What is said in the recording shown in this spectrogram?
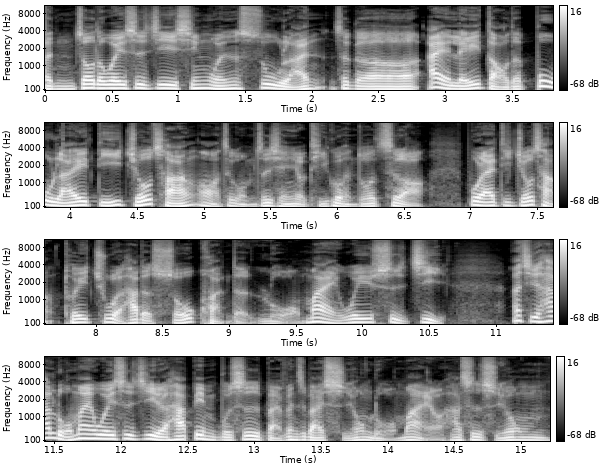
本周的威士忌新闻速览，这个艾雷岛的布莱迪酒厂哦，这个我们之前有提过很多次哦。布莱迪酒厂推出了它的首款的裸麦威士忌。那其实它裸麦威士忌呢，它并不是百分之百使用裸麦哦，它是使用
